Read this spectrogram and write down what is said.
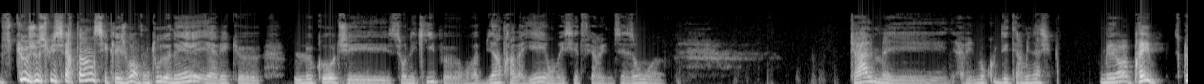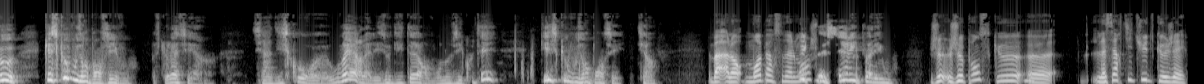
ce que je suis certain, c'est que les joueurs vont tout donner et avec le coach et son équipe, euh, on va bien travailler, on va essayer de faire une saison euh, calme et avec beaucoup de détermination. Mais après, qu'est-ce que vous en pensez, vous? Parce que là, c'est un, discours ouvert, là, les auditeurs vont nous écouter. Qu'est-ce que vous en pensez? Tiens. Bah alors moi personnellement, je... le il peut aller où? Je, je, pense que euh, la certitude que j'ai,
